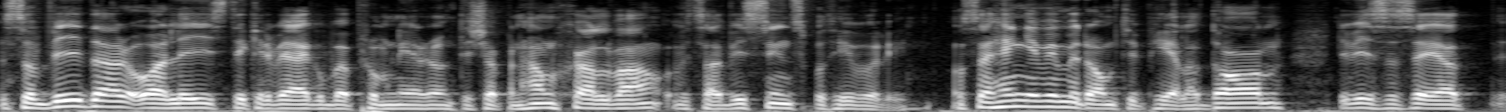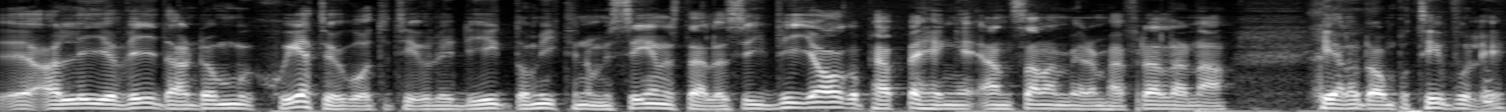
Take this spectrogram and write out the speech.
så Vidar och Ali sticker iväg och börjar promenera runt i Köpenhamn själva. Och vi, så här, vi syns på Tivoli. Och så hänger vi med dem typ hela dagen. Det visar sig att eh, Ali och Vidar, de sket ju att gå till Tivoli. De gick, de gick till något museum istället. Så vi, jag och Peppe hänger ensamma med de här föräldrarna hela dagen på Tivoli.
